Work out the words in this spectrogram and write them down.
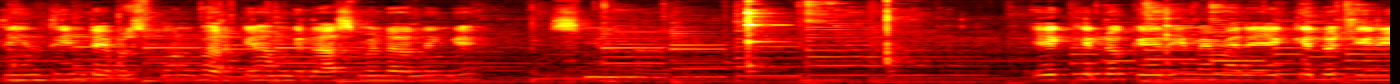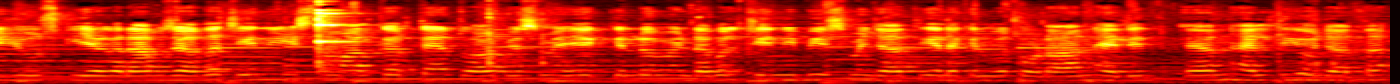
तीन तीन टेबल स्पून भर के हम गिलास में डालेंगे। इसमें एक किलो केरी में मैंने एक किलो चीनी यूज़ की। अगर आप ज़्यादा चीनी इस्तेमाल करते हैं तो आप इसमें एक किलो में डबल चीनी भी इसमें जाती है, लेकिन वो थोड़ा अनहेल्दी अनहेल्दी हो जाता।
